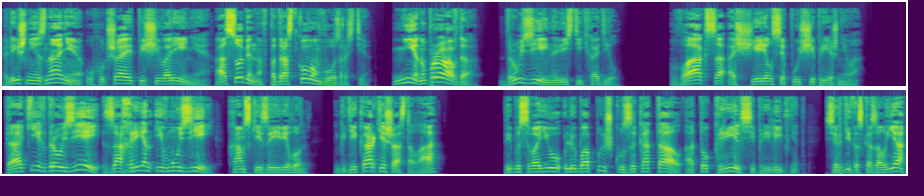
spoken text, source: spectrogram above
Лишнее знание ухудшает пищеварение, особенно в подростковом возрасте. Не, ну правда. Друзей навестить ходил. Вакса ощерился пуще прежнего. «Таких друзей за хрен и в музей!» — хамский заявил он. «Где карки шастал, а?» «Ты бы свою любопышку закатал, а то к рельсе прилипнет», — сердито сказал я,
